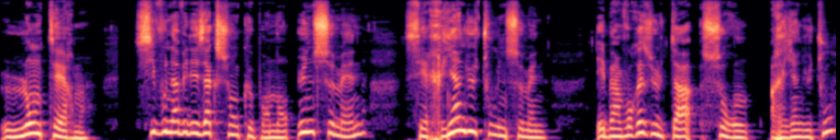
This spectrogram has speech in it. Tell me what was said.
long terme. Si vous n'avez des actions que pendant une semaine, c'est rien du tout une semaine. Eh ben, vos résultats seront rien du tout.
